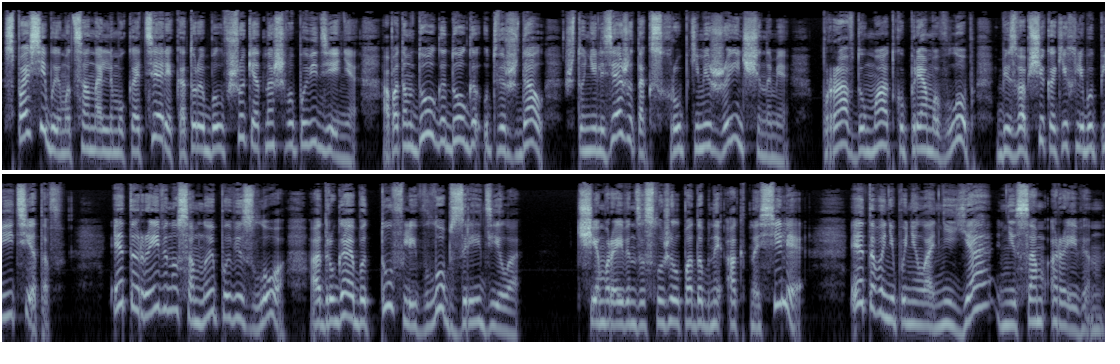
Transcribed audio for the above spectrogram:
Спасибо эмоциональному котяре, который был в шоке от нашего поведения, а потом долго-долго утверждал, что нельзя же так с хрупкими женщинами, правду матку прямо в лоб, без вообще каких-либо пиететов. Это Рейвину со мной повезло, а другая бы туфлей в лоб зарядила. Чем Рейвен заслужил подобный акт насилия, этого не поняла ни я, ни сам Рейвен.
